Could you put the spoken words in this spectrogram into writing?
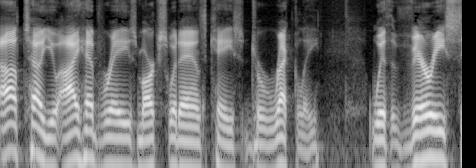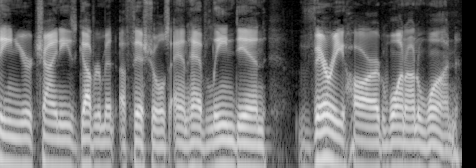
I'll tell you, I have raised Mark Swidan's case directly with very senior Chinese government officials and have leaned in very hard one on one,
